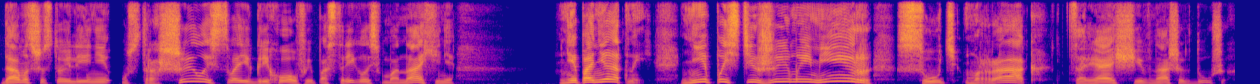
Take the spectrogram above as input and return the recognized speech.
дама с шестой линии устрашилась своих грехов и постриглась в монахине. Непонятный, непостижимый мир — суть мрак, царящий в наших душах.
